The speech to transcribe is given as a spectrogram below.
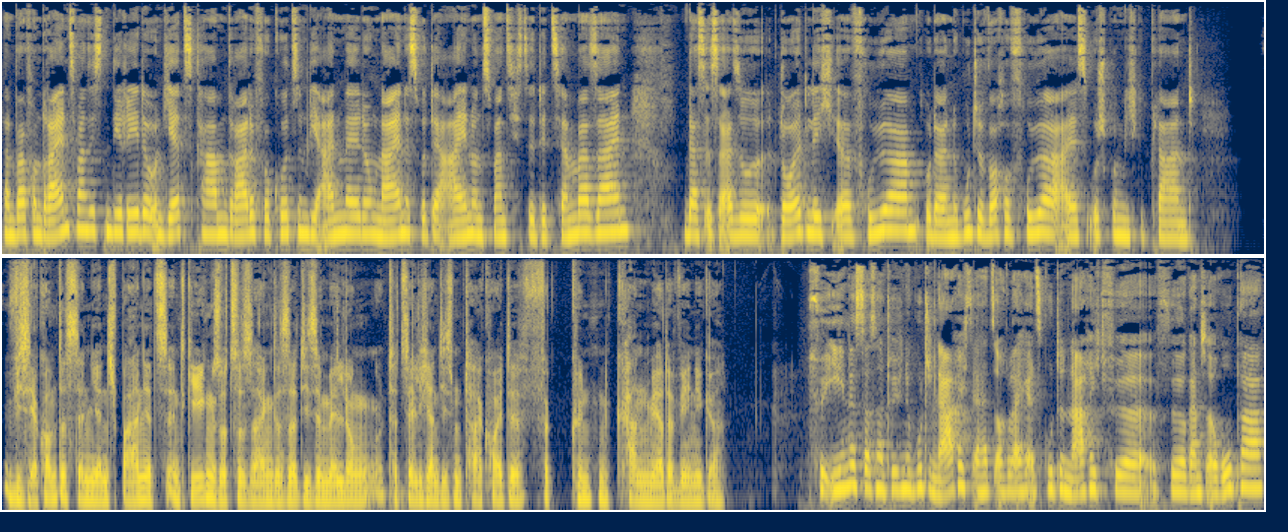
Dann war vom 23. die Rede und jetzt kam gerade vor kurzem die Einmeldung, nein, es wird der 21. Dezember sein. Das ist also deutlich äh, früher oder eine gute Woche früher als ursprünglich geplant. Wie sehr kommt das denn Jens Spahn jetzt entgegen sozusagen, dass er diese Meldung tatsächlich an diesem Tag heute verkünden kann, mehr oder weniger? Für ihn ist das natürlich eine gute Nachricht. Er hat es auch gleich als gute Nachricht für, für ganz Europa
